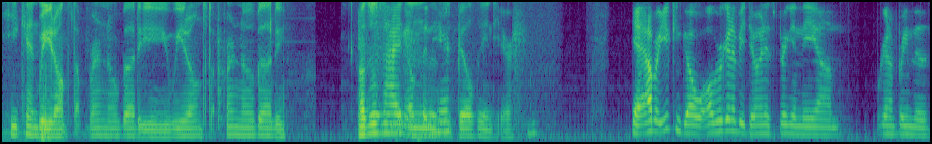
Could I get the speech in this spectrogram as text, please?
he can. We don't stop for nobody. We don't stop for nobody. I'll just hide in in this here? building here. Yeah, Albert, you can go. All we're gonna be doing is bringing the um, we're gonna bring the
